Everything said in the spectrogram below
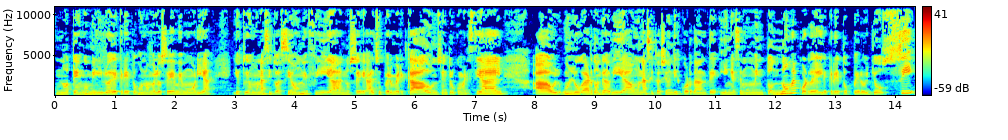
no tengo mi libro de decretos o no me lo sé de memoria y estoy en una situación, me fui a, no sé, al supermercado, un centro comercial, a algún lugar donde había una situación discordante y en ese momento no me acordé del decreto, pero yo sí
